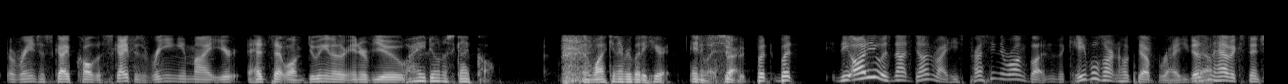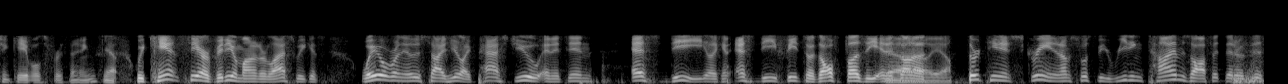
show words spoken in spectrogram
to arrange a Skype call. The Skype is ringing in my ear headset while I'm doing another interview. Why are you doing a Skype call? and why can everybody hear it? Anyway, sorry. But but the audio is not done right. He's pressing the wrong buttons. The cables aren't hooked up right. He doesn't Yeah. have extension cables for things. Yep. We can't see our video monitor last week. It's way over on the other side here, like past you, and it's in SD, like an SD feed, so it's all fuzzy, and it's on Oh, a yeah. 13-inch screen, and I'm supposed to be reading times off it that are this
